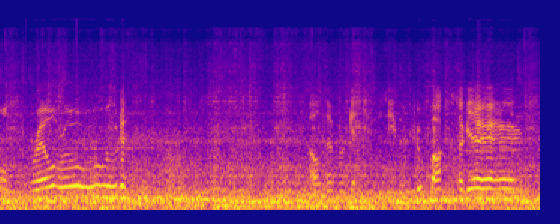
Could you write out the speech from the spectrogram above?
On the railroad. I'll never get to see the jukebox again.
